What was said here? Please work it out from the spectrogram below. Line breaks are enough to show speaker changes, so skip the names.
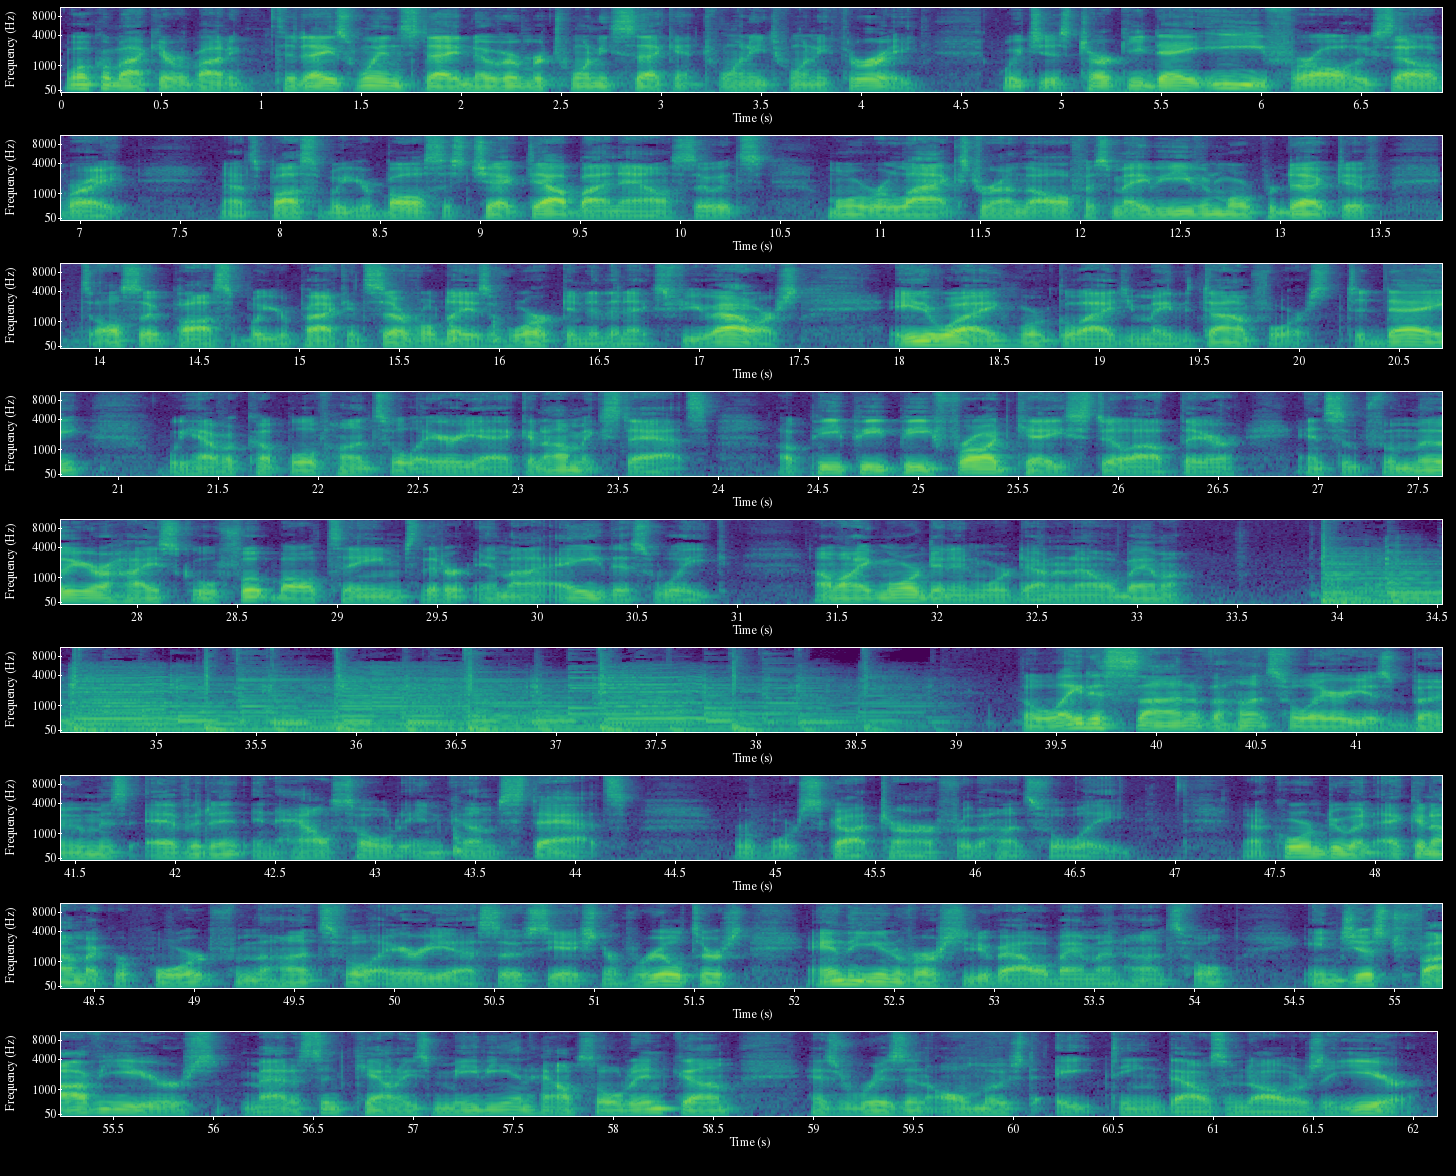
Welcome back, everybody. Today's Wednesday, November 22nd, 2023, which is Turkey Day Eve for all who celebrate. Now, it's possible your boss is checked out by now, so it's more relaxed around the office, maybe even more productive. It's also possible you're packing several days of work into the next few hours. Either way, we're glad you made the time for us. Today, we have a couple of Huntsville area economic stats, a PPP fraud case still out there, and some familiar high school football teams that are MIA this week. I'm Mike Morgan, and we're down in Alabama. The latest sign of the Huntsville area's boom is evident in household income stats, reports Scott Turner for the Huntsville Lead. Now, according to an economic report from the Huntsville Area Association of Realtors and the University of Alabama in Huntsville, in just five years, Madison County's median household income has risen almost $18,000 a year.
